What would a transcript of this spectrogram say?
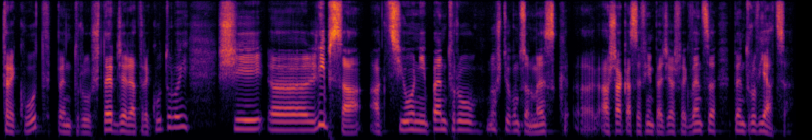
trecut, pentru ștergerea trecutului și lipsa acțiunii pentru, nu știu cum să numesc, așa ca să fim pe aceeași frecvență, pentru viață?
